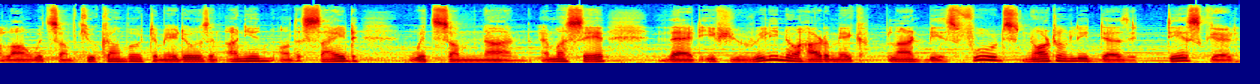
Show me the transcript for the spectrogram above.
along with some cucumber, tomatoes, and onion on the side with some naan. I must say that if you really know how to make plant based foods, not only does it taste good,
